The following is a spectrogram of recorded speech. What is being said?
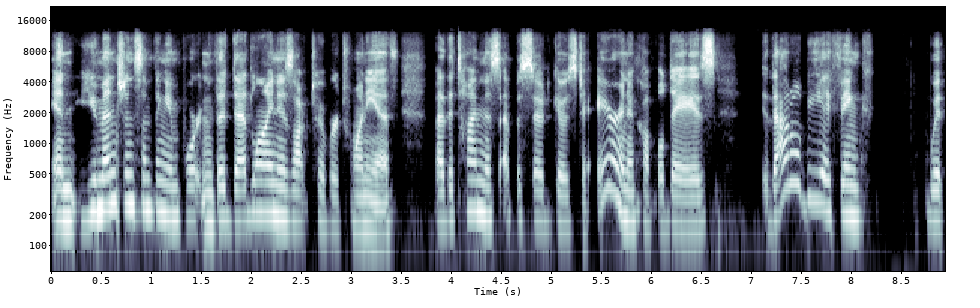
And you mentioned something important. The deadline is October 20th. By the time this episode goes to air in a couple days, that'll be, I think, with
